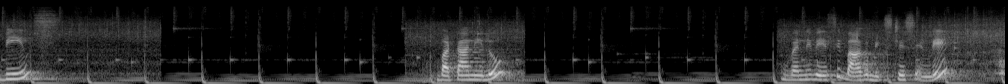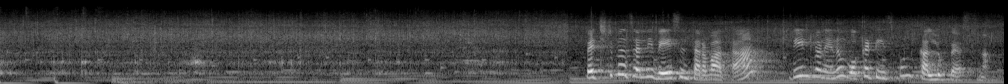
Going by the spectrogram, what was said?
బీన్స్. బఠానీలు. ఇవన్నీ వేసి బాగా మిక్స్ చేసేయండి. వెజిటబుల్స్ అన్నీ వేసిన తర్వాత దీంట్లో నేను ఒక టీ స్పూన్ కల్లుప్పు వేస్తున్నాను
